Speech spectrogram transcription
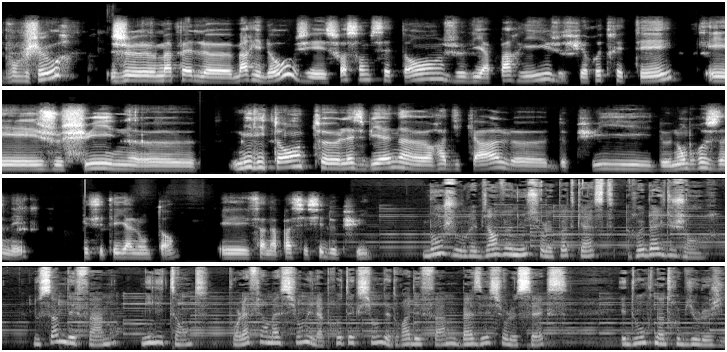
Bonjour, je m'appelle euh, Marino, j'ai 67 ans, je vis à Paris, je suis retraitée et je suis une euh, militante lesbienne euh, radicale depuis de nombreuses années. Et c'était il y a longtemps et ça n'a pas cessé depuis. Bonjour et bienvenue sur le podcast Rebelles du genre. Nous sommes des femmes militantes pour l'affirmation et la protection des droits des femmes basés sur le sexe et donc notre biologie.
